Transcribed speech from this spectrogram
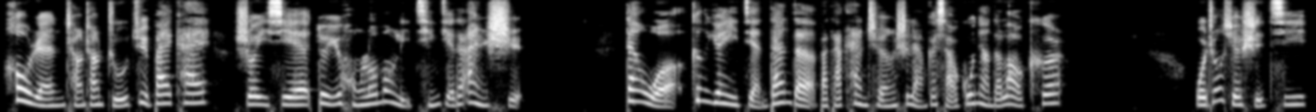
后人常常逐句掰开，说一些对于《红楼梦》里情节的暗示，但我更愿意简单的把它看成是两个小姑娘的唠嗑。我中学时期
